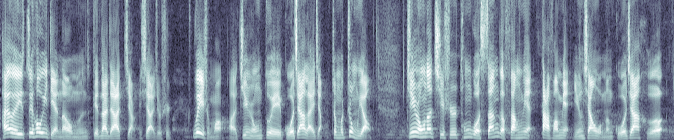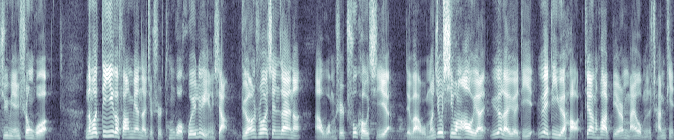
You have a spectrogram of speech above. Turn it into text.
还有最后一点呢，我们跟大家讲一下，就是为什么啊，金融对国家来讲这么重要？金融呢，其实通过三个方面大方面影响我们国家和居民生活。那么第一个方面呢，就是通过汇率影响。比方说现在呢，啊，我们是出口企业，对吧？我们就希望澳元越来越低，越低越好。这样的话，别人买我们的产品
